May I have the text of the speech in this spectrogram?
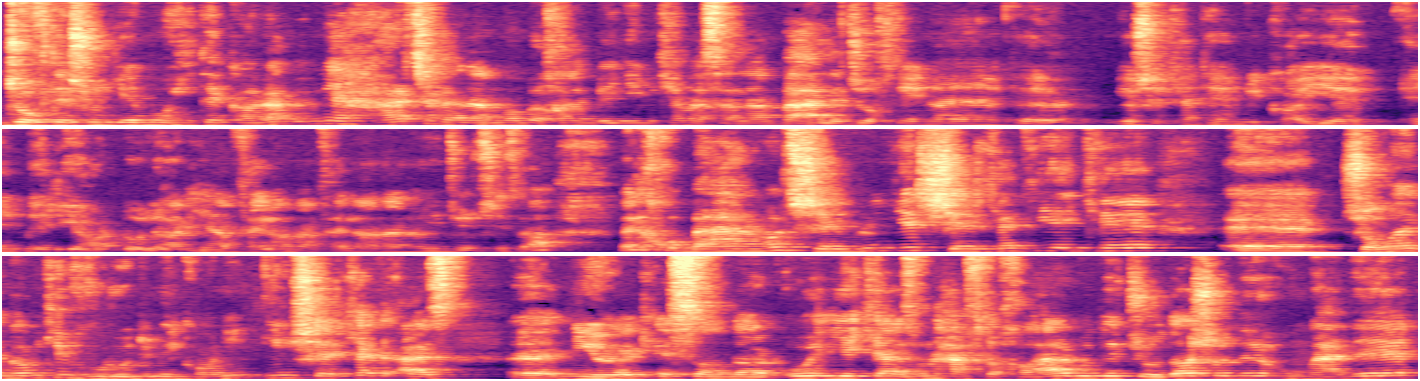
جفتشون یه محیط کارن. ببینید هر چقدر ما بخوایم بگیم که مثلا بله جفت اینا یه شرکت امریکایی میلیارد دلاری هم فلان هم فلان و اینجور چیزا. ولی خب به هر حال شورون یه شرکتیه که شما هنگامی که ورود می‌کنین این شرکت از نیویورک استاندارد اویل یکی از اون هفته خواهر بوده جدا شده اومده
